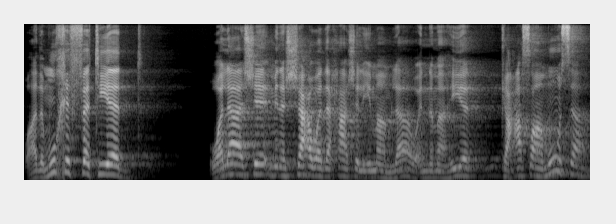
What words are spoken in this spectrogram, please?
وهذا مو خفة يد ولا شيء من الشعوذة حاشا الإمام لا وإنما هي كعصا موسى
